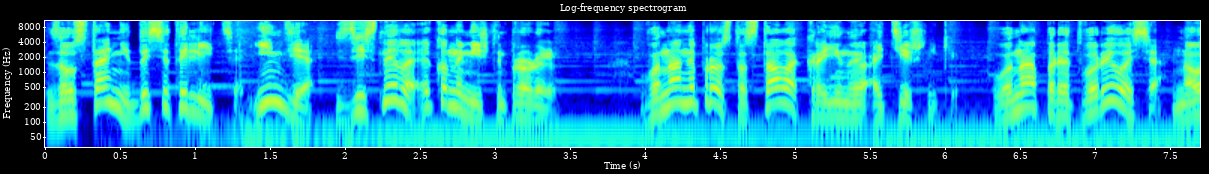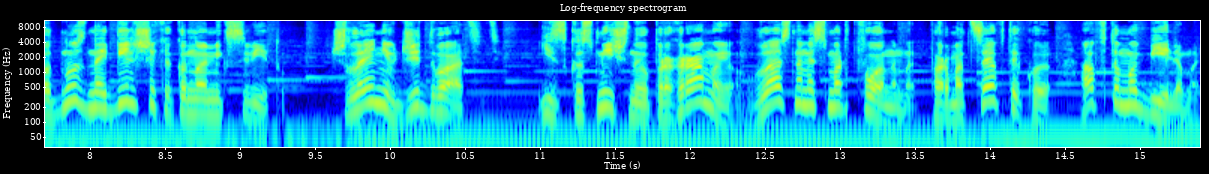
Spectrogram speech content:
За останні десятиліття Індія здійснила економічний прорив. Вона не просто стала країною айтішників, вона перетворилася на одну з найбільших економік світу, членів G20, із космічною програмою, власними смартфонами, фармацевтикою, автомобілями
